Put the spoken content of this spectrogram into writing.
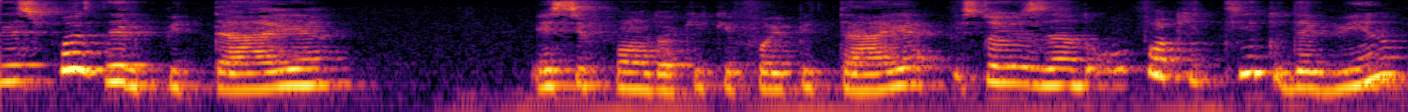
Depois dele pitaia, esse fundo aqui que foi pitaia, estou usando um pouquinho de vinho.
